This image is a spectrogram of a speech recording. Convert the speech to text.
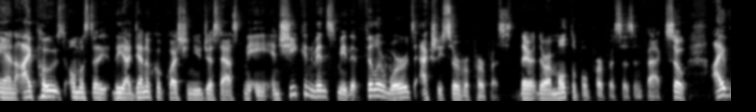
And I posed almost a, the identical question you just asked me. And she convinced me that filler words actually serve a purpose. There, there are multiple purposes, in fact. So I've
